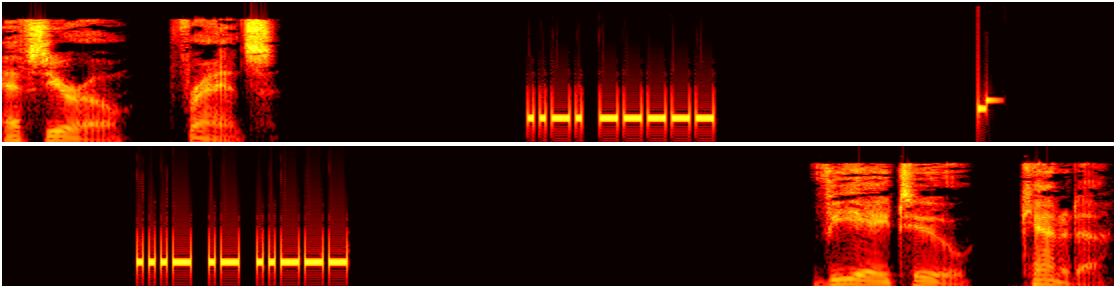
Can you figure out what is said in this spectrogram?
F zero, France. VA2, Canada.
